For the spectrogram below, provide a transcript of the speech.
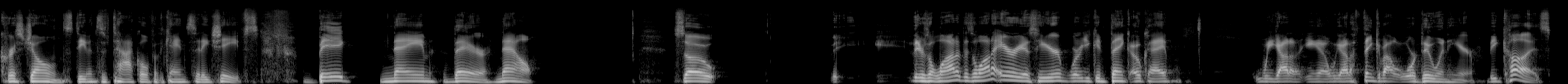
Chris Jones, defensive tackle for the Kansas City Chiefs. Big name there. Now, so there's a lot of there's a lot of areas here where you can think, okay, we gotta you know we gotta think about what we're doing here because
